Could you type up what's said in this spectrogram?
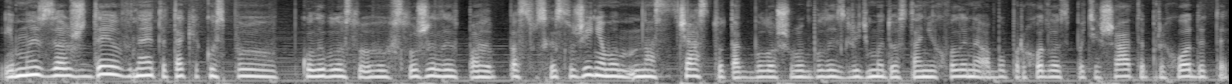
І ми завжди, знаєте, так якось коли було служили па- пастурське служіння, ми, у нас часто так було, що ми були з людьми до останньої хвилини або приходилось потішати, приходити,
